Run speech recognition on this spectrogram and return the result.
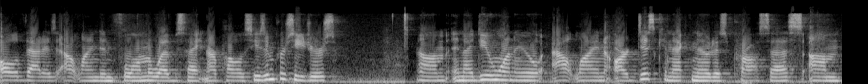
all of that is outlined in full on the website and our policies and procedures. Um, And I do want to outline our disconnect notice process. Um,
